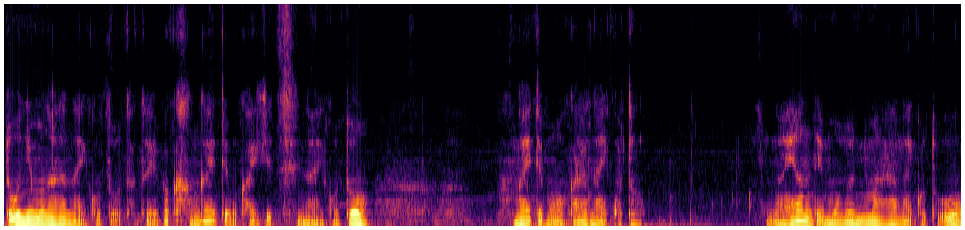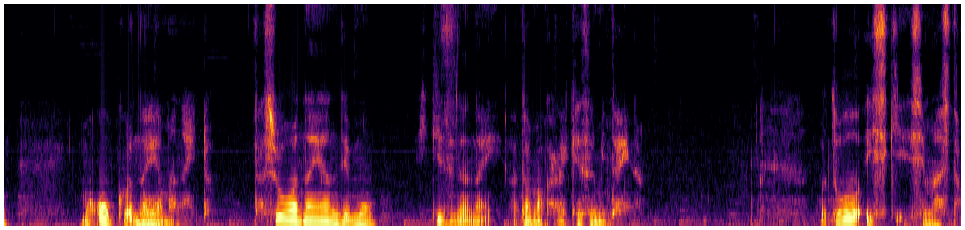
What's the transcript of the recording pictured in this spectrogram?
どうにもならないことを例えば考えても解決しないこと考えてもわからないこと悩んでもどうにもならないことを、まあ、多くは悩まないと。多少は悩んでも引きずらない頭から消すみたいな。ことを意識しました。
